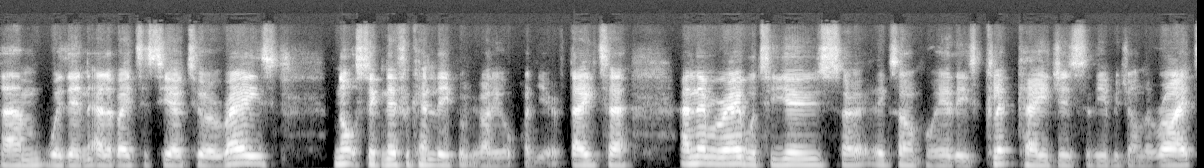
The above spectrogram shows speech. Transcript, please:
um, within elevated CO2 arrays, not significantly, but we've only got one year of data. And then we're able to use, so example here, these clip cages, so the image on the right,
